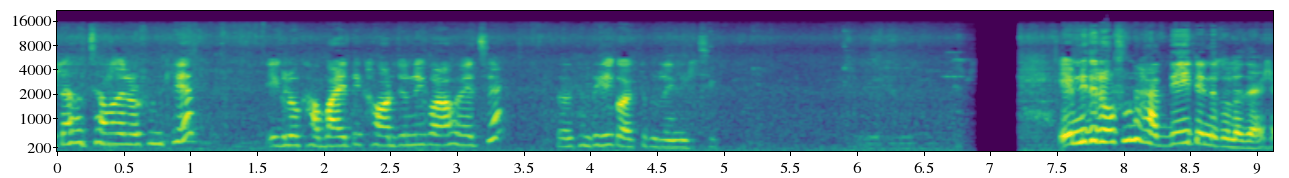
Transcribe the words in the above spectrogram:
এটা হচ্ছে আমাদের রসুন ক্ষেত। এগুলো বাড়িতে খাওয়ার জন্যই করা হয়েছে। তো এখান থেকেই কয়েকটা তুলে নিচ্ছি। এমনিতে রসুন হাত দিয়েই টেনে তোলা যায়।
